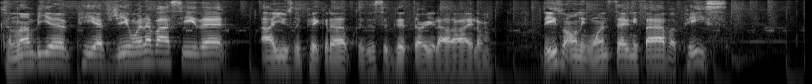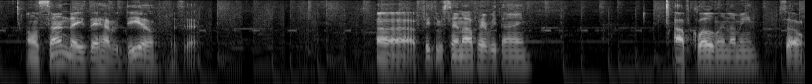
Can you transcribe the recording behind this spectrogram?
Columbia PFG. Whenever I see that, I usually pick it up because it's a good $30 item. These were only 175 a piece. On Sundays, they have a deal. What's that? Uh, 50% off everything. Off clothing, I mean. So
